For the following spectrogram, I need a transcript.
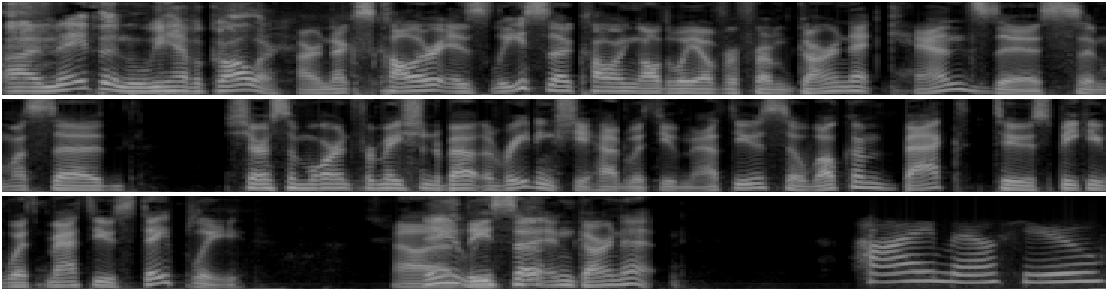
uh, Nathan we have a caller Our next caller is Lisa, calling all the way over from Garnett, Kansas, and wants to share some more information about a reading she had with you, Matthew. So, welcome back to speaking with Matthew Stapley. Uh, Hey, Lisa Lisa. and Garnett. Hi, Matthew.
